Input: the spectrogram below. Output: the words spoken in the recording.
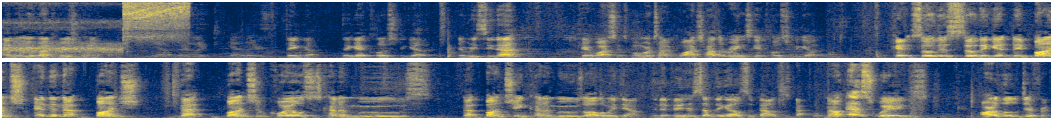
And you're about to raise your hand. Yeah, they're like together. Bingo. They get closer together. Everybody see that? Okay, watch this. One more time. Watch how the rings get closer together. Okay, so this so they get they bunch and then that bunch that bunch of coils just kind of moves that bunching kind of moves all the way down. And if it hits something else, it bounces back. Now S waves are a little different.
